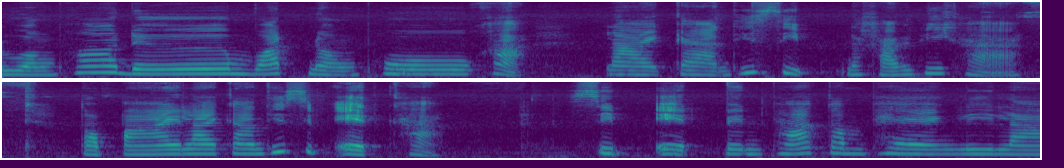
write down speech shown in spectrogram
หลวงพ่อเดิม วัดหนองโพค่ะ รายการที่ 10 นะคะพี่ๆค่ะ ต่อไปรายการที่ 11 ค่ะ 11 เป็นพระกำแพงลีลา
